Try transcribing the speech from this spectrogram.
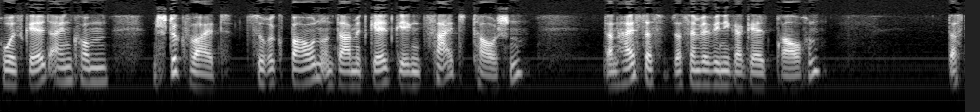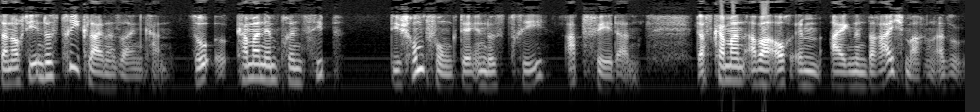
hohes Geldeinkommen ein Stück weit zurückbauen und damit Geld gegen Zeit tauschen, dann heißt das, dass wenn wir weniger Geld brauchen, dass dann auch die Industrie kleiner sein kann. So kann man im Prinzip die Schrumpfung der Industrie abfedern. Das kann man aber auch im eigenen Bereich machen. Also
